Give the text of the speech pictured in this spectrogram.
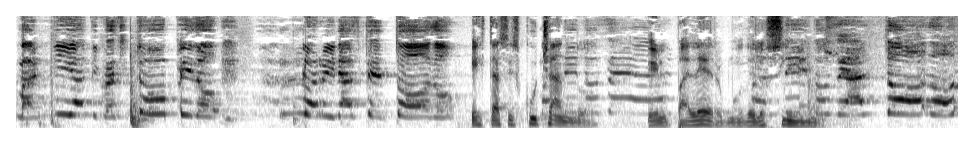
¡Maniático estúpido! ¡Lo arruinaste todo! Estás escuchando el Palermo de los simios. ¡Sean todos!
